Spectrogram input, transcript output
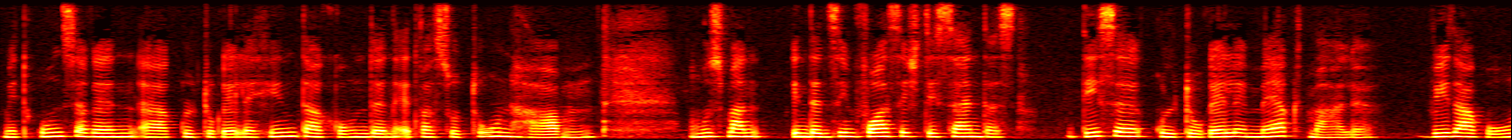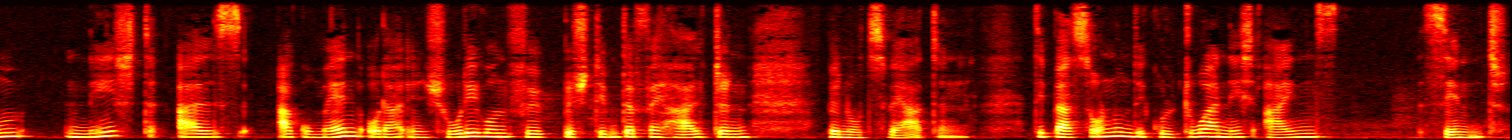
mit unseren äh, kulturellen Hintergründen etwas zu tun haben, muss man in dem Sinn vorsichtig sein, dass diese kulturellen Merkmale wiederum nicht als Argument oder Entschuldigung für bestimmte Verhalten benutzt werden. Die Person und die Kultur nicht eins sind.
